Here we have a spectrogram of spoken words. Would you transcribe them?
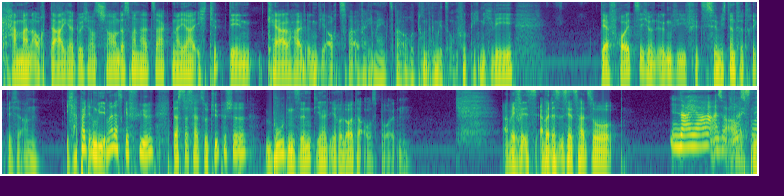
kann man auch da ja durchaus schauen, dass man halt sagt, naja, ich tippe den Kerl halt irgendwie auch zwei, weil ich meine, zwei Euro tun einem jetzt auch wirklich nicht weh. Der freut sich und irgendwie fühlt es sich für mich dann verträglicher an. Ich habe halt irgendwie immer das Gefühl, dass das halt so typische Buden sind, die halt ihre Leute ausbeuten. Aber, ist, aber das ist jetzt halt so, Naja, also Weiß ausbeuten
